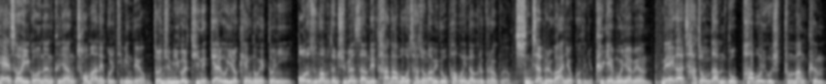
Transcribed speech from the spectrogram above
해서 이거는 그냥 저만의 꿀팁인데요. 전 지금 이걸 뒤늦게 알고 이렇게 행동했더니 어느 순간부터 주변 사람들이 다 나보고 자존감이 높아 보인다 그러더라고요. 진짜 별거 아니었거든요. 그게 뭐냐면 내가 자존감 높아 보이고 싶은 만큼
